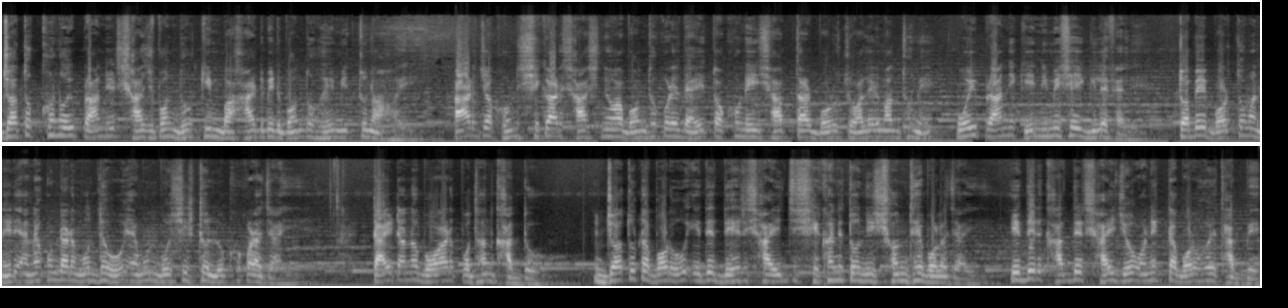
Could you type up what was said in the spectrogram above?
যতক্ষণ ওই প্রাণীর শ্বাস বন্ধ কিংবা হার্টবিট বন্ধ হয়ে মৃত্যু না হয়। আর যখন শিকার শ্বাস নেওয়া বন্ধ করে দেয়, তখন এই সাপ তার বড় চোয়ালের মাধ্যমে ওই প্রাণীকে নিমেষেই গিলে ফেলে। তবে বর্তমানের অ্যানাকোন্ডার মধ্যেও এমন বৈশিষ্ট্য লক্ষ্য করা যায়। টাইটানো বোয়ার প্রধান খাদ্য। যতটা বড় এদের দেহের সাইজ সেখানে তো নিঃসন্দেহে বলা যায়। এদের খাদ্যের সাইজও অনেকটা বড় হয়ে থাকবে।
